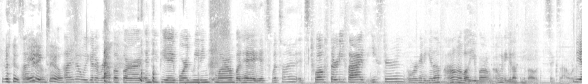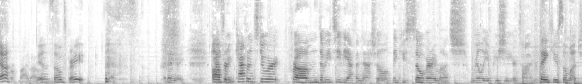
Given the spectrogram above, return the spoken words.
for this I meeting know. too. I know we got to wrap up our NPPA board meeting tomorrow, but hey, it's what time? It's twelve thirty-five Eastern. We're gonna get up. I don't know about you, but I'm, I'm gonna get up in about six hours. Yeah. or five hours. Yeah, sounds great. Yes. Anyway, Awesome. Catherine, Catherine Stewart from WTVF in Nashville. Thank you so very much. Really appreciate your time. Thank you so much.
